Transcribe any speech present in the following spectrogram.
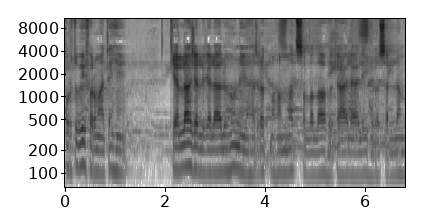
قرطبی فرماتے ہیں کہ اللہ جل جلالہ نے حضرت محمد صلی اللہ تعالی علیہ وسلم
